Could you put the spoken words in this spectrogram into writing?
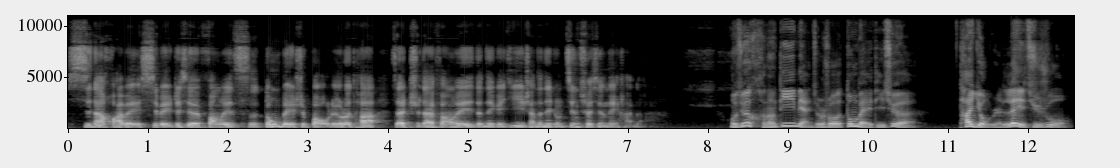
西南、华北、西北这些方位词，东北是保留了它在指代方位的那个意义上的那种精确性内涵的。我觉得可能第一点就是说，东北的确它有人类居住。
